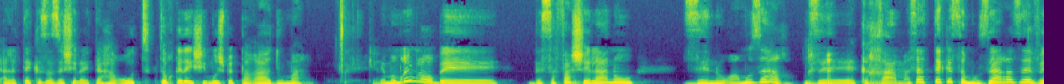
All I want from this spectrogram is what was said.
על הטקס הזה של הטהרות תוך כדי שימוש בפרה אדומה. כן. הם אומרים לו ב, בשפה שלנו זה נורא מוזר. זה ככה מה זה הטקס המוזר הזה? ו,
